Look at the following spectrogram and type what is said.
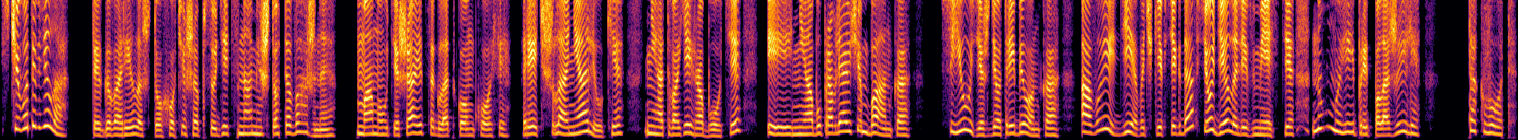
С чего ты взяла? Ты говорила, что хочешь обсудить с нами что-то важное. Мама утешается глотком кофе. Речь шла не о Люке, не о твоей работе и не об управляющем банка. Сьюзи ждет ребенка, а вы, девочки, всегда все делали вместе. Ну, мы и предположили. Так вот,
